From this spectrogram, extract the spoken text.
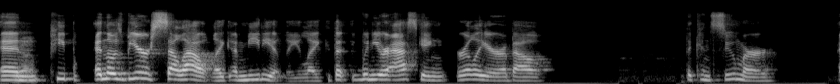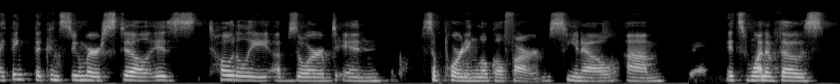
and yeah. people and those beers sell out like immediately. Like that when you were asking earlier about the consumer, I think the consumer still is totally absorbed in supporting local farms, you know. Um, yeah. it's one of those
